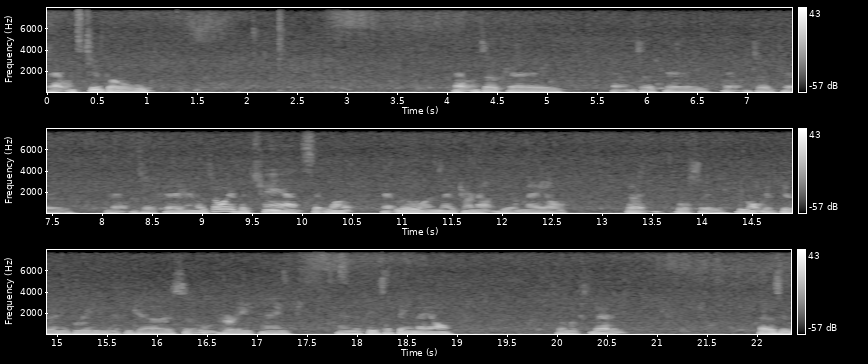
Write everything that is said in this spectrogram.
That one's too gold. That one's okay. That one's okay. That one's okay. that one's okay. And there's always a chance that one that little one may turn out to be a male. But we'll see. We won't get through any breeding if he does, so it won't hurt anything. And if he's a female, so much better. Those are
